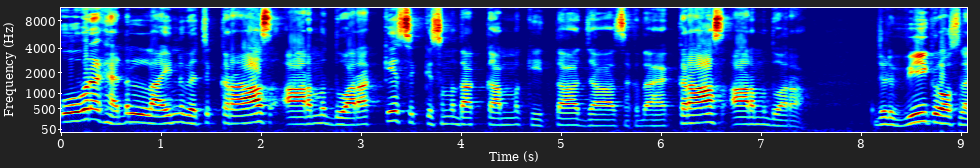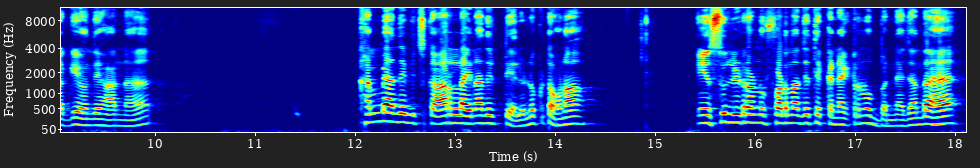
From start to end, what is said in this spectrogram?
ਓਵਰਹੈਡ ਲਾਈਨ ਵਿੱਚ ਕ੍ਰਾਸ ਆਰਮ ਦੁਆਰਾ ਕਿਸ ਕਿਸਮ ਦਾ ਕੰਮ ਕੀਤਾ ਜਾ ਸਕਦਾ ਹੈ? ਕ੍ਰਾਸ ਆਰਮ ਦੁਆਰਾ। ਜਿਹੜੇ ਵੀ ਕ੍ਰਾਸ ਲੱਗੇ ਹੁੰਦੇ ਹਨ, ਖੰਭਿਆਂ ਦੇ ਵਿਚਕਾਰ ਲਾਈਨਾਂ ਦੀ ਢਿੱਲ ਨੂੰ ਘਟਾਉਣਾ, ਇਨਸੂਲੇਟਰਾਂ ਨੂੰ ਫੜਨਾ, ਜਿੱਥੇ ਕਨੈਕਟਰ ਨੂੰ ਬੰਨਿਆ ਜਾਂਦਾ ਹੈ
